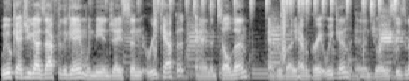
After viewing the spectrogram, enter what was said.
We will catch you guys after the game when me and Jason recap it. And until then, everybody have a great weekend and enjoy the season.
